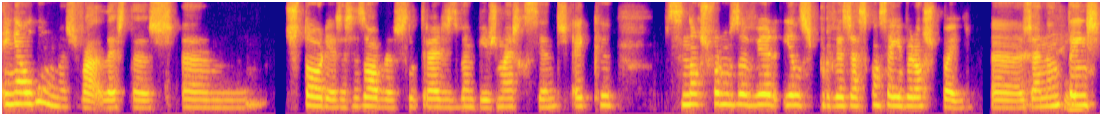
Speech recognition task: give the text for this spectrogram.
em algumas vá, destas um, histórias, estas obras literárias de vampiros mais recentes, é que se nós formos a ver, eles por vezes já se conseguem ver ao espelho. Uh, já não Sim. tens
